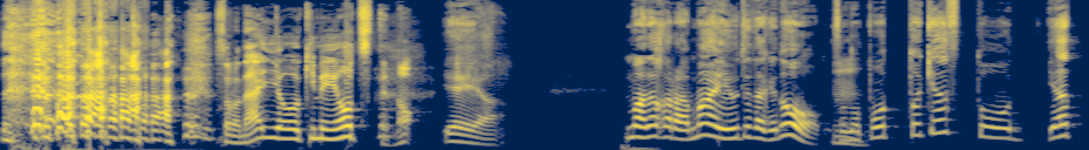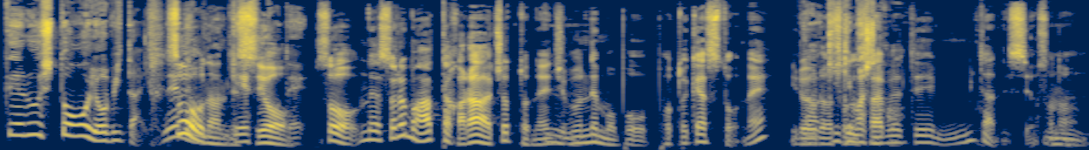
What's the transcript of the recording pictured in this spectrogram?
その内容を決めようっつってんの。いやいや。まあだから前言ってたけど、うんそのポッドキャストをやってる人を呼びたいよね。そうなんですよゲスト。そう。で、それもあったから、ちょっとね、うん自分でもポポッドキャストをね、いろいろあ聞きましたか喋ってみたんですよ。その、うん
